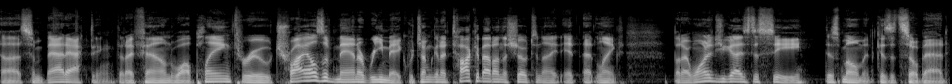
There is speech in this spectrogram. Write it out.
Uh, some bad acting that I found while playing through Trials of Mana Remake, which I'm going to talk about on the show tonight at, at length. But I wanted you guys to see this moment because it's so bad.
